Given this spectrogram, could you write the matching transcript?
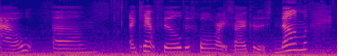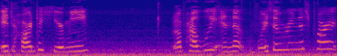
out. Um I can't feel this whole right side because it's numb. It's hard to hear me. I'll probably end up voiceovering this part.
